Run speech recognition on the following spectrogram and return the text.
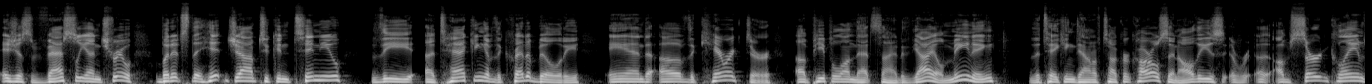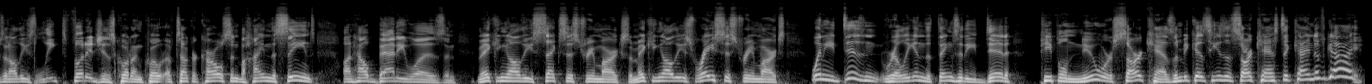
is just vastly untrue. But it's the hit job to continue the attacking of the credibility and of the character of people on that side of the aisle, meaning the taking down of Tucker Carlson, all these uh, absurd claims and all these leaked footages, quote unquote, of Tucker Carlson behind the scenes on how bad he was and making all these sexist remarks and making all these racist remarks when he didn't really. And the things that he did, people knew were sarcasm because he's a sarcastic kind of guy.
